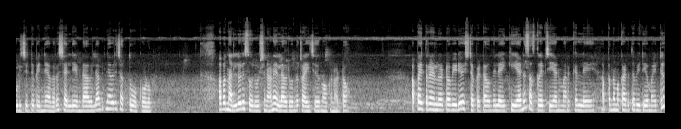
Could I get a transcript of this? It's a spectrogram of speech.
കുടിച്ചിട്ട് പിന്നെ അവരുടെ ശല്യം ഉണ്ടാവില്ല. പിന്നെ അവർ ചത്തുപോക്കോളും അപ്പോൾ നല്ലൊരു സൊല്യൂഷനാണ് എല്ലാവരും ഒന്ന് ട്രൈ ചെയ്ത് നോക്കണം കേട്ടോ. അപ്പോൾ ഇത്രയേ ഉള്ളൂ കേട്ടോ വീഡിയോ. ഇഷ്ടപ്പെട്ടാൽ ഒന്ന് ലൈക്ക് ചെയ്യാനും സബ്സ്ക്രൈബ് ചെയ്യാനും മറക്കല്ലേ? അപ്പോൾ നമുക്ക് അടുത്ത വീഡിയോ ആയിട്ട്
